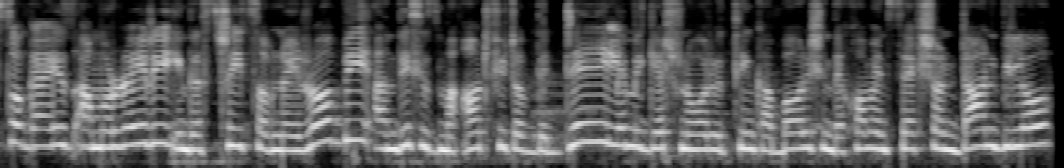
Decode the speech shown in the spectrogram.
So, guys, I'm already in the streets of Nairobi, and this is my outfit of the day. Let me get to know what you think about it in the comment section down below.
